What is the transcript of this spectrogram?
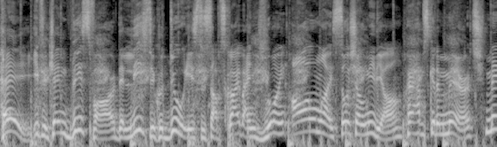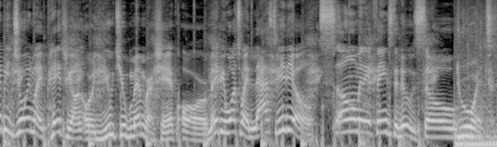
Hey, if you came this far, the least you could do is to subscribe and join all my social media, perhaps get a merch, maybe join my Patreon or YouTube membership, or maybe watch my last video. So many things to do, so do it.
